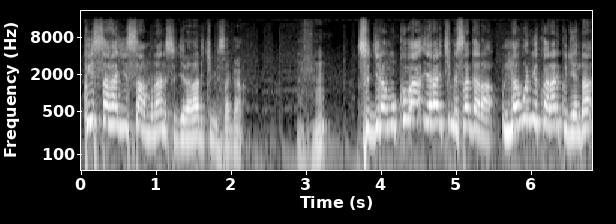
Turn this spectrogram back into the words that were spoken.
ku isaha y'i munani sugira yari ari kimisagara sugira mu kuba yari ari kimisagara nawe niko yari ari kugenda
